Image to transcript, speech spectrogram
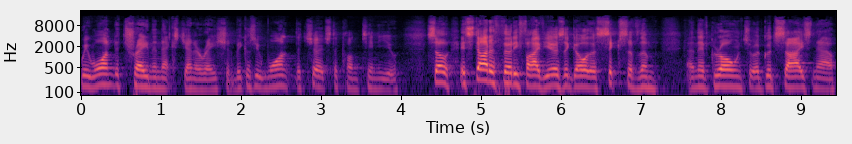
We want to train the next generation because we want the church to continue. So it started 35 years ago. There's six of them, and they've grown to a good size now.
